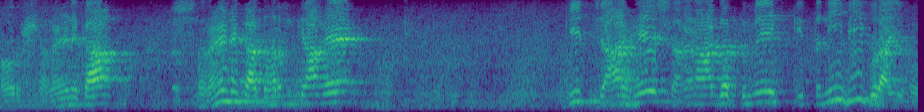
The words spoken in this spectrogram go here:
और शरण का शरण का धर्म क्या है? कि चाहे शरणागत में कितनी भी बुराई हो।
